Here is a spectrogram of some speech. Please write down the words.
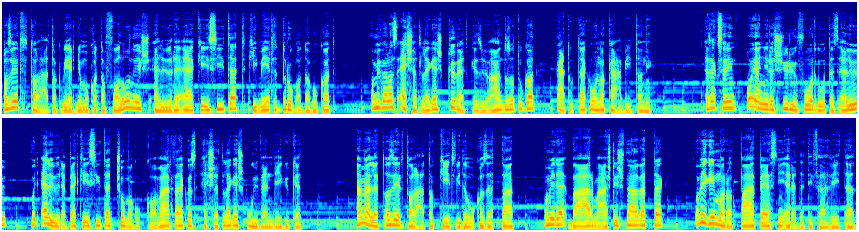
Azért találtak vérnyomokat a falon és előre elkészített, kimért drogadagokat, amivel az esetleges következő áldozatukat el tudták volna kábítani. Ezek szerint olyannyira sűrűn fordult ez elő, hogy előre bekészített csomagokkal várták az esetleges új vendégüket. Emellett azért találtak két videókazettát, amire bár mást is felvettek, a végén maradt pár percnyi eredeti felvétel.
